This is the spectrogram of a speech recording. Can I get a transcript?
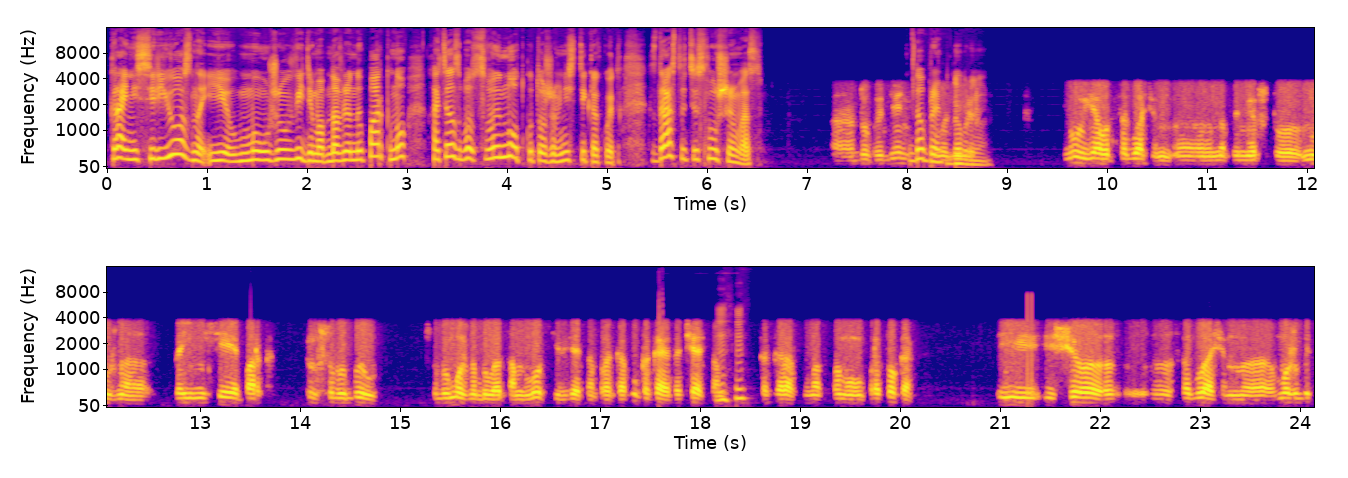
крайне серьезно, и мы уже увидим обновленный парк, но хотелось бы свою нотку тоже внести какой-то. Здравствуйте, слушаем вас. А, добрый день. Добрый. Добрый день. Ну, я вот согласен, э, например, что нужно до Енисея парк, чтобы был чтобы можно было там лодки взять на прокат, ну какая-то часть там uh-huh. как раз у нас, по-моему, протока. И еще э, согласен, э, может быть,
